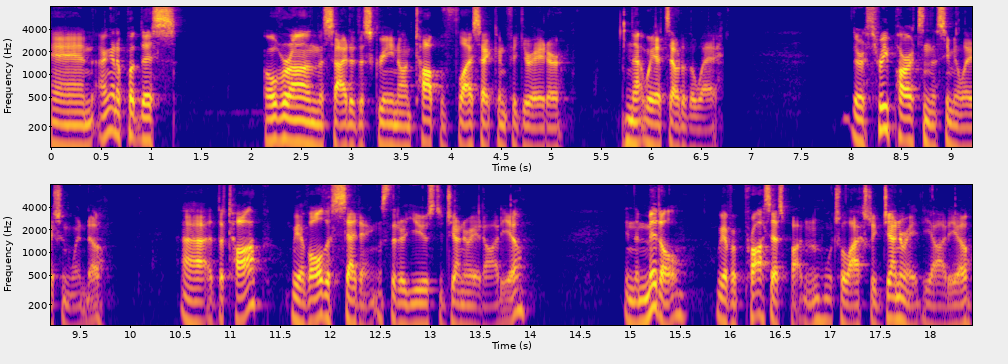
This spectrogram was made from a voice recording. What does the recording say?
And I'm going to put this over on the side of the screen on top of FlySight Configurator, and that way it's out of the way. There are three parts in the simulation window. Uh, at the top, we have all the settings that are used to generate audio. In the middle, we have a process button, which will actually generate the audio.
